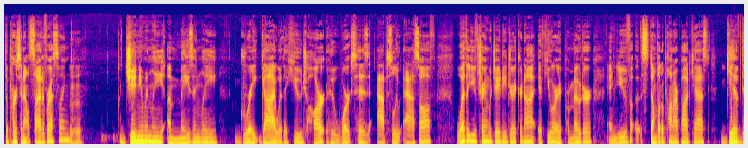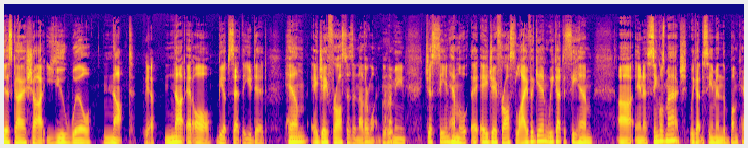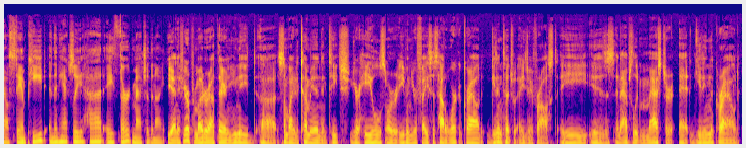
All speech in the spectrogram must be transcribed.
the person outside of wrestling. Mm-hmm. Genuinely, amazingly great guy with a huge heart who works his absolute ass off. Whether you've trained with JD Drake or not, if you are a promoter and you've stumbled upon our podcast, give this guy a shot. You will not Yeah. not at all be upset that you did. Him, AJ Frost is another one. I mean, just seeing him, AJ Frost live again, we got to see him uh, in a singles match. We got to see him in the Bunkhouse Stampede, and then he actually had a third match of the night. Yeah, and if you're a promoter out there and you need uh, somebody to come in and teach your heels or even your faces how to work a crowd, get in touch with AJ Frost. He is an absolute master at getting the crowd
